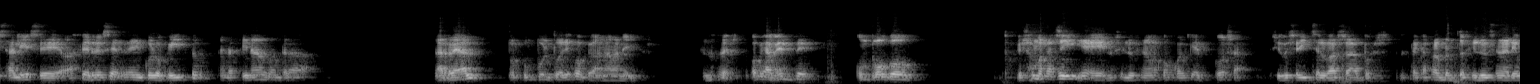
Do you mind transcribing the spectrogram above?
saliese a hacer ese ridículo que hizo en la final contra la Real, porque un pulpo dijo que ganaban ellos. Entonces, obviamente, un poco, porque somos así, eh, nos ilusionamos con cualquier cosa. Si hubiese dicho el Barça, pues en este caso Alberto se ilusionaría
